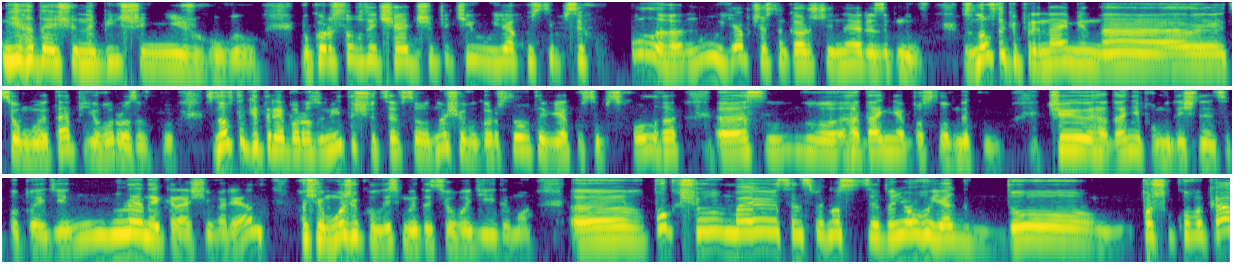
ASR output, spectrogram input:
Я гадаю, що не більше ніж Google. Використовувати чат GPT у якості психолога. Ну я б чесно кажучи, не ризикнув. Знов таки, принаймні на цьому етапі його розвитку. Знов таки треба розуміти, що це все одно, що використовувати в якості психолога е, гадання по словнику чи гадання по медичній енциклопедії. Не найкращий варіант, хоча може колись ми до цього дійдемо. Е, поки що має сенс відноситися до нього як до пошуковика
